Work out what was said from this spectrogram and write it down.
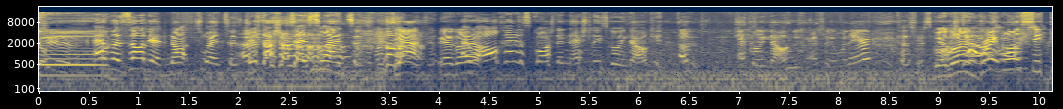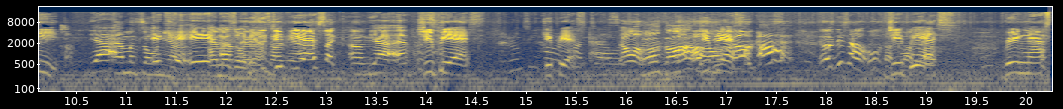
to Amazonia, not Swensen's. Just as she said Swensen's. Yeah, we're going And we're all kind of squashed and Ashley's going down. Okay, she's going down. Actually, over there. Because we're squashed. we're going to Great World City. Yeah, Amazonia. AKA Amazonia. The GPS, like, um, Yeah, and GPS. GPS. Oh, Oh, God. GPS. Oh, God. Oh, this is how old. GPS. Bring us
